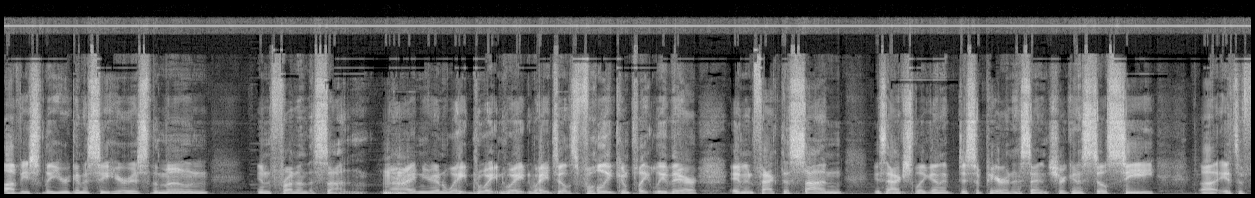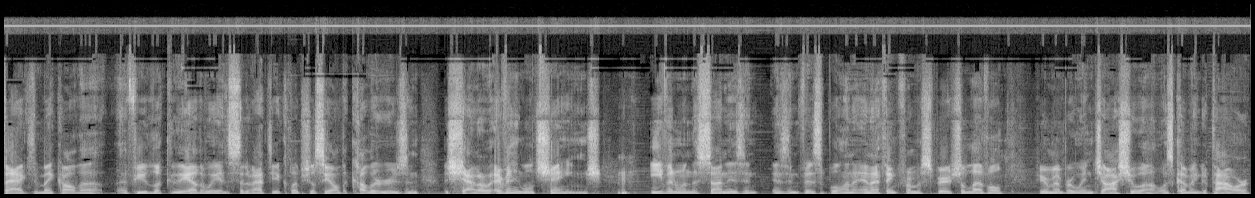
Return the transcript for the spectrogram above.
obviously you're going to see here is the moon in front of the sun. all right, and you're going to wait and wait and wait and wait till it's fully completely there. And in fact, the sun is actually going to disappear in a sense. You're going to still see. Uh, its effect to make all the if you look the other way instead of at the eclipse you'll see all the colors and the shadow everything will change even when the sun isn't isn't visible and, and i think from a spiritual level if you remember when joshua was coming to power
